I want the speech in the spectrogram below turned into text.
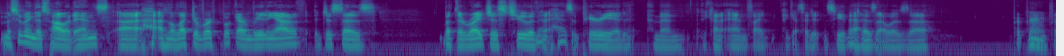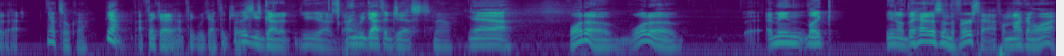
I'm assuming that's how it ends. Uh, on the workbook I'm reading out of, it just says, but the righteous too, and then it has a period, and then it kind of ends. I, I guess I didn't see that as I was uh, preparing for that. That's okay. Yeah, I think I, I think we got the gist. I think you got it. You got it. I think we got the gist. Yeah. Yeah. What a what a I mean, like you know, they had us in the first half, I'm not gonna lie.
